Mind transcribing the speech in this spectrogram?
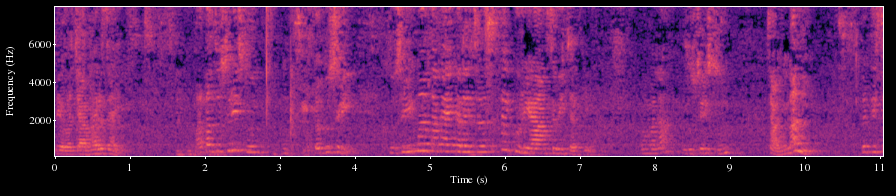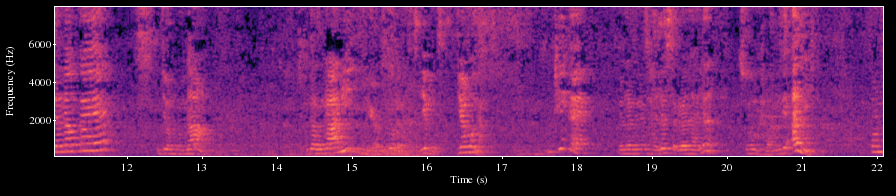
देवाचे आभारच आहे आता दुसरी सून. तर दुसरी. दुसरी मग आता काय करायचं? असं काय करूया? असं विचार केला. मग मला दुसरी सून चालून आली. तर तिचं नाव काय आहे? जमुना. गंगा आणि जमुना. यमु- जमुना ठीक आहे. लग्न झालं सगळं झालं. सून घरामध्ये आली. पण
